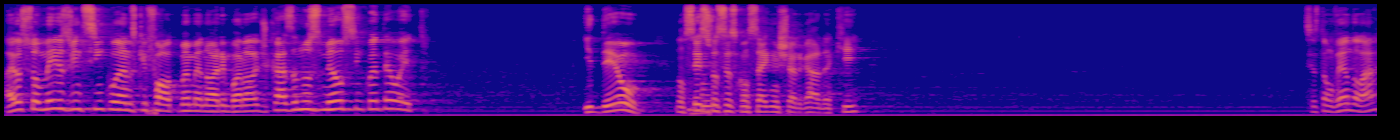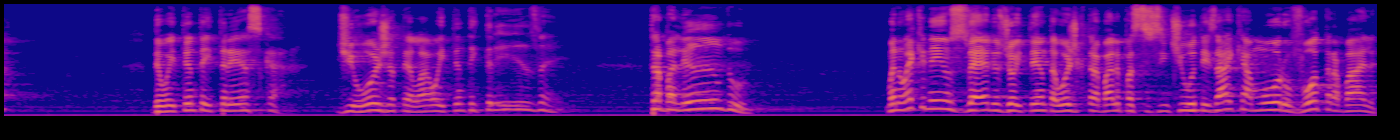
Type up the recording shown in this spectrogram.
Aí eu somei os 25 anos que faltam pro meu menor embora lá de casa nos meus 58. E deu, não sei se vocês conseguem enxergar daqui. Vocês estão vendo lá? Deu 83, cara. De hoje até lá, 83, velho. Trabalhando. Mas não é que nem os velhos de 80 hoje que trabalham para se sentir úteis. Ai, que amor, o vô trabalha.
